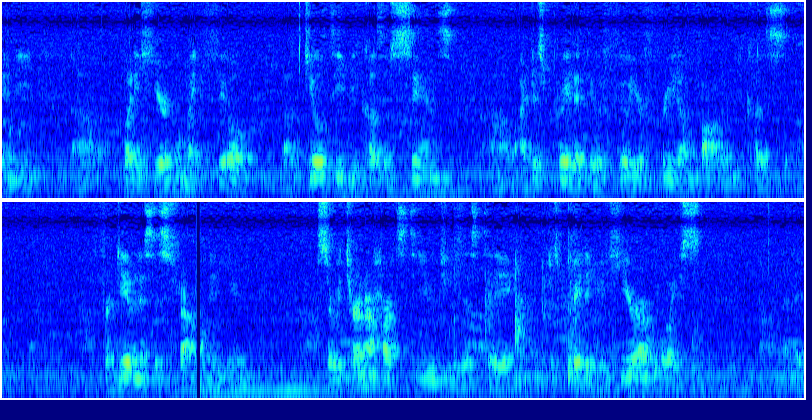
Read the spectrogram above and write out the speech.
anybody here who might feel uh, guilty because of sins. I just pray that they would feel your freedom, Father, because um, forgiveness is found in you. Uh, so we turn our hearts to you, Jesus, today, and we just pray that you'd hear our voice um, and that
